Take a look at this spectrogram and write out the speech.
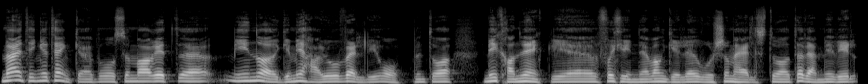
Men en ting jeg tenker på også, Marit. eh, Vi i Norge vi har jo veldig åpent, og vi kan jo egentlig eh, forkynne evangeliet hvor som helst og til hvem vi vil.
